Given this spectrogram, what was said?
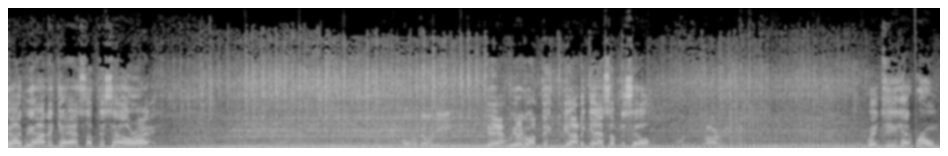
Gotta be on the gas up this hill, right? What we're going to eat? Yeah, we gotta go up the, be on the gas up this hill. Wait till you get room.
